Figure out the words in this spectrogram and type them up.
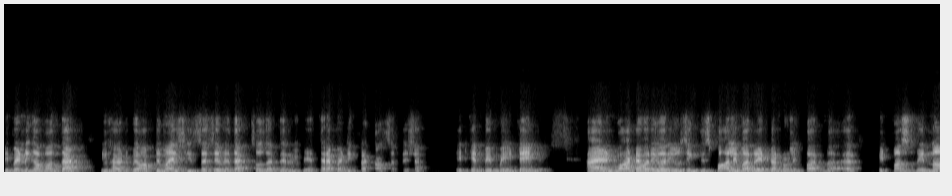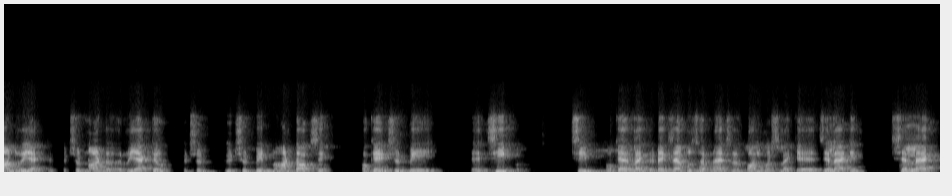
depending upon that you have to be optimized in such a way that so that there will be a therapeutic drug concentration it can be maintained and whatever you are using this polymer rate controlling polymer it must be non-reactive it should not reactive it should it should be non-toxic okay it should be a cheap cheap okay like that examples are natural polymers like a gelatin shellac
